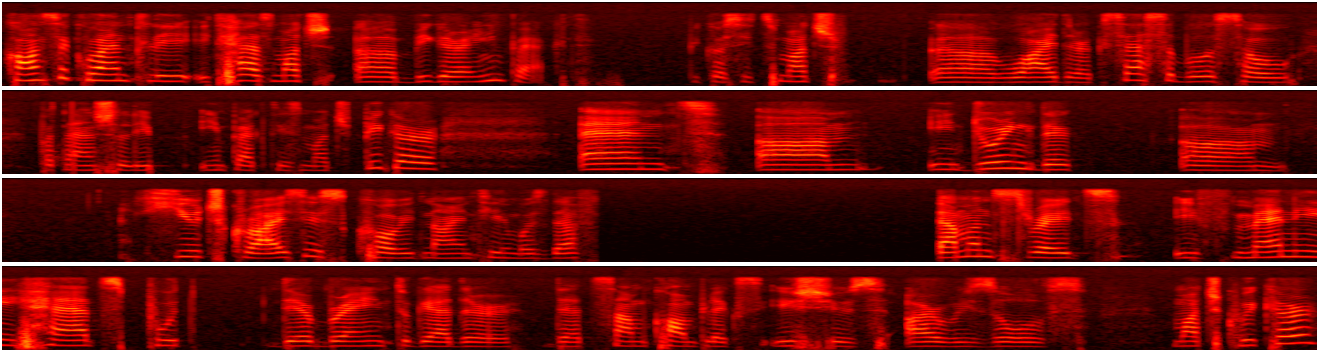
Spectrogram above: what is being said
consequently, it has much uh, bigger impact because it's much uh, wider accessible, so potentially impact is much bigger. And um, in, during the um, huge crisis, COVID-19 was definitely demonstrates if many heads put their brain together that some complex issues are resolved much quicker.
